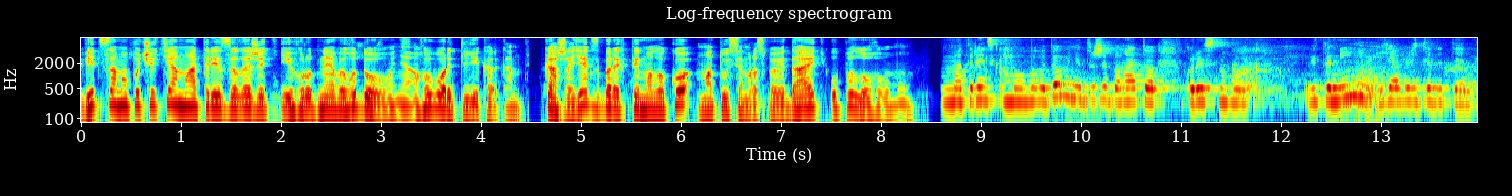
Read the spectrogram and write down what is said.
Від самопочуття матері залежить і грудне вигодовування, говорить лікарка. Каже, як зберегти молоко, матусям розповідають у пологовому. В материнському вигодовуванні дуже багато корисного вітамінів і явищ для дитини.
